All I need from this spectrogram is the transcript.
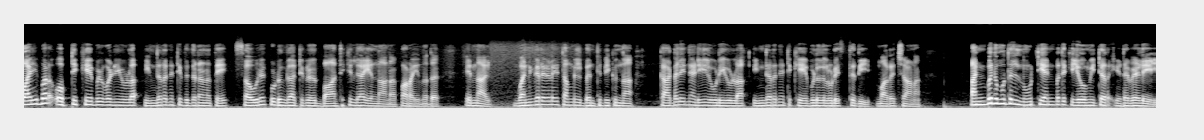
ഫൈബർ ഓപ്റ്റിക് കേബിൾ വഴിയുള്ള ഇന്റർനെറ്റ് വിതരണത്തെ സൗര കൊടുങ്കാറ്റുകൾ ബാധിക്കില്ല എന്നാണ് പറയുന്നത്. എന്നാൽ വൻകരകളെ തമ്മിൽ ബന്ധിപ്പിക്കുന്ന കടലിനടിയിലൂടെയുള്ള ഇന്റർനെറ്റ് കേബിളുകളുടെ സ്ഥിതി മറിച്ചാണ്. അൻപത് മുതൽ നൂറ്റി അൻപത് കിലോമീറ്റർ ഇടവേളയിൽ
